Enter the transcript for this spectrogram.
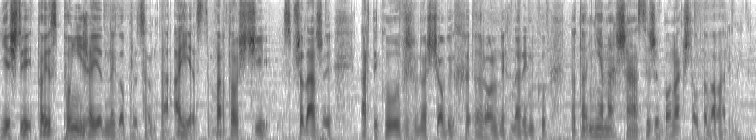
Jeśli to jest poniżej 1%, a jest wartości sprzedaży artykułów żywnościowych rolnych na rynku, no to nie ma szansy, żeby ona kształtowała rynek.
